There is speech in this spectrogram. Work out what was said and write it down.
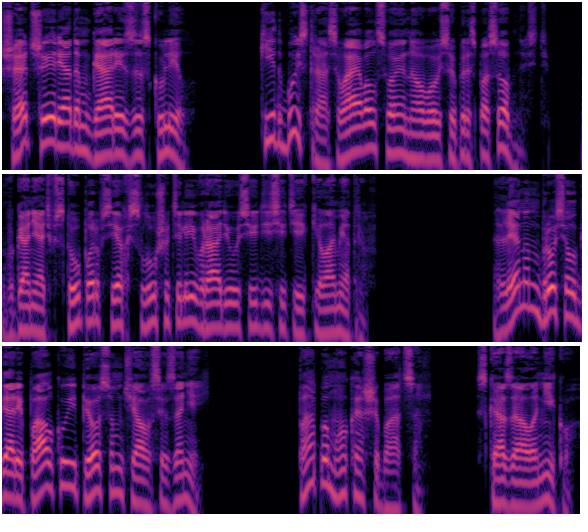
Шедший рядом Гарри заскулил. Кит быстро осваивал свою новую суперспособность вгонять в ступор всех слушателей в радиусе десяти километров. Леннон бросил Гарри палку, и пес умчался за ней. «Папа мог ошибаться», — сказала Нико.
